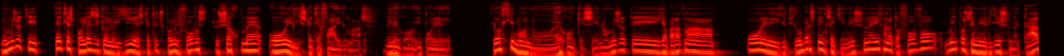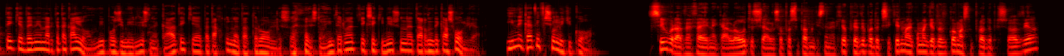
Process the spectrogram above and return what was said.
Νομίζω ότι τέτοιες πολλές δικαιολογίες και τέτοιους πολλούς φόβους τους έχουμε όλοι στο κεφάλι μας, λίγο ή πολύ. Και όχι μόνο εγώ και εσύ. Νομίζω ότι, για παράδειγμα, όλοι οι YouTubers πριν ξεκινήσουν είχαν το φόβο μήπως δημιουργήσουν κάτι και δεν είναι αρκετά καλό. Μήπως δημιουργήσουν κάτι και πεταχτούν τα trolls στο ίντερνετ και ξεκινήσουν τα αρνητικά σχόλια. Είναι κάτι φυσιολογικό. Σίγουρα δεν θα είναι καλό ούτως ή άλλως, όπως είπαμε και στην αρχή, οποιοδήποτε ξεκίνημα, ακόμα και το δικό μας το πρώτο επεισόδιο,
